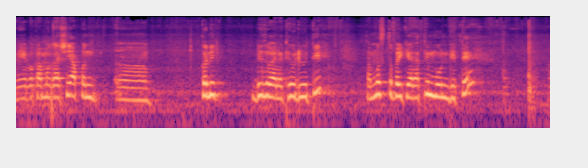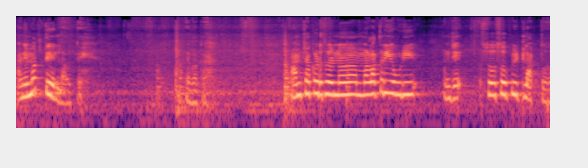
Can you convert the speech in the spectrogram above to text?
आणि हे बघा मग अशी आपण कणिक भिजवायला ठेवली होती. तर मस्तपैकी याला तिंबून घेते आणि मग तेल लावते. हे बघा. आमच्याकडं न मला तरी एवढी म्हणजे सो सो पीठ लागतं.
